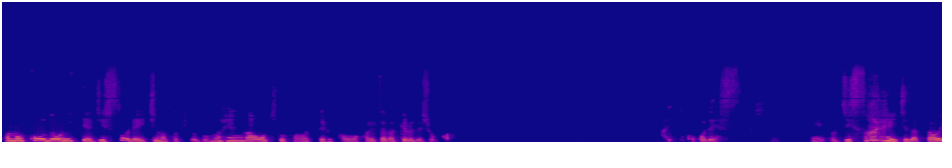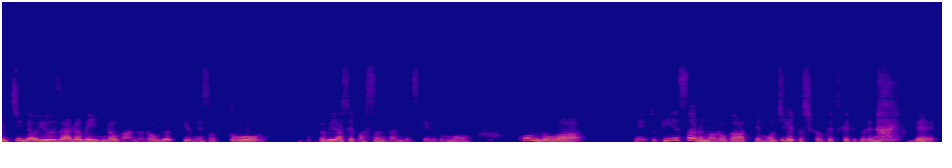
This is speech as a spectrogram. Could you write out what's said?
このコードを見て実装例1の時とどの辺が大きく変わっているかお分かりいただけるでしょうか？はい、ここです。えーと、実装例1だと1行ユーザーログインロガーのログっていうメソッドを呼び出せば済んだんですけれども、今度は、えーと、PSR のロガーって文字列しか受け付けてくれないので、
